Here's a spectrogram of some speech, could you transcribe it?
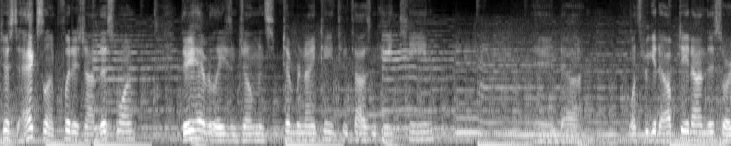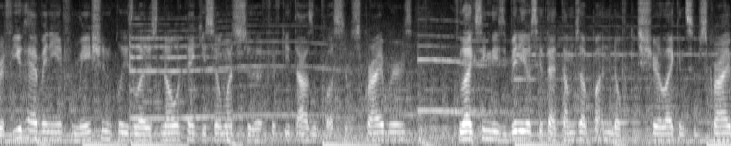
Just excellent footage on this one. There you have it, ladies and gentlemen, September 19, 2018. And uh, once we get an update on this, or if you have any information, please let us know. Thank you so much to the 50,000 plus subscribers. If you like seeing these videos, hit that thumbs up button. Don't forget to share, like, and subscribe.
